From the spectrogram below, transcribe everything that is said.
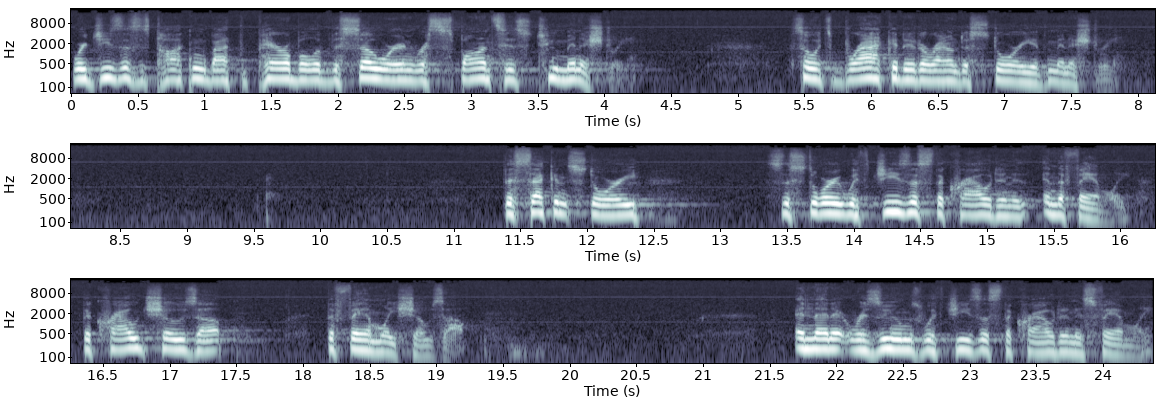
where Jesus is talking about the parable of the sower and responses to ministry. So it's bracketed around a story of ministry. The second story is the story with Jesus, the crowd, and the family. The crowd shows up, the family shows up. And then it resumes with Jesus, the crowd, and his family.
